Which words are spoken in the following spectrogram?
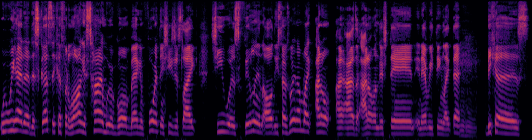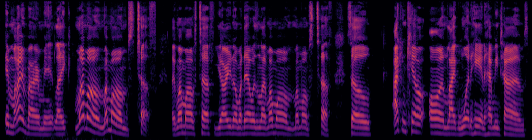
we, we had to discuss it because for the longest time we were going back and forth, and she's just like she was feeling all these types of ways. I'm like, I don't, I, I, was like, I don't understand and everything like that hmm because in my environment, like my mom, my mom's tough. Like my mom's tough. You already know my dad wasn't like my mom. My mom's tough. So I can count on like one hand how many times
